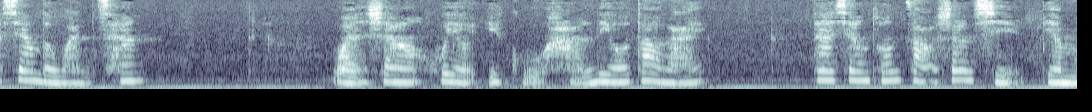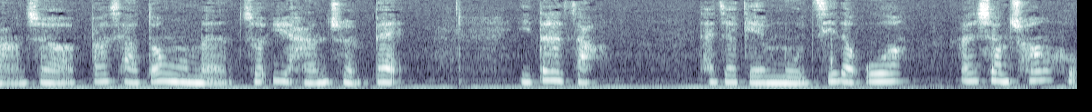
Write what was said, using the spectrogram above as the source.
象的晚餐。晚上会有一股寒流到来，大象从早上起便忙着帮小动物们做御寒准备。一大早，它就给母鸡的窝安上窗户；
